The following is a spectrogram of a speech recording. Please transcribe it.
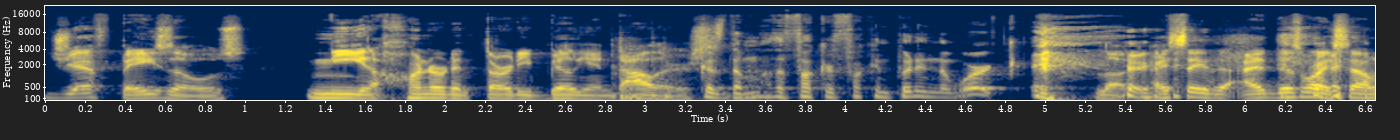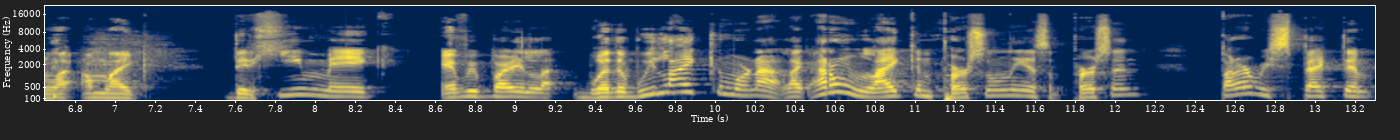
Jeff Bezos need 130 billion dollars? because the motherfucker fucking put in the work. Look, I say that. I, this is what I said. I'm like, I'm like, did he make everybody like whether we like him or not? Like, I don't like him personally as a person, but I respect him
